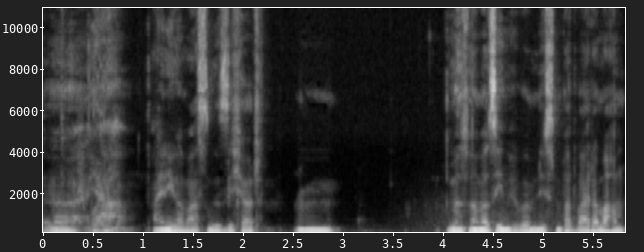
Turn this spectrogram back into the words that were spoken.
äh, ja, einigermaßen gesichert. Mm. Wir müssen mal sehen, wie wir beim nächsten Part weitermachen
